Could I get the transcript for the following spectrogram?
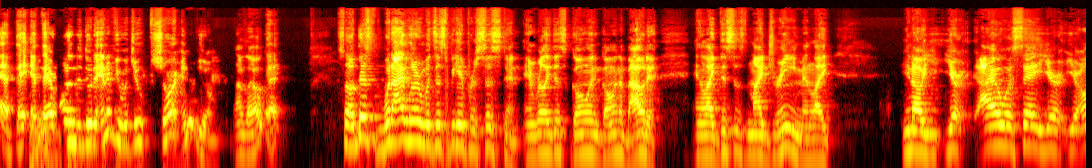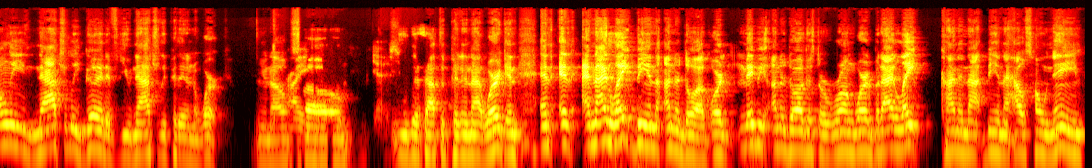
yeah. If they if they're willing to do the interview with you, sure, interview them. I was like, okay. So this what I learned was just being persistent and really just going going about it. And like this is my dream. And like you know, you're I always say you're you're only naturally good if you naturally put it into work, you know. Right. So yes. you just have to put in that work. And and and and I like being the underdog, or maybe underdog is the wrong word, but I like kind of not being the household name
